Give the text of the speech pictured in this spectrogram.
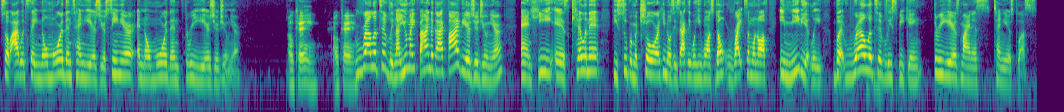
So I would say no more than ten years your senior, and no more than three years your junior. Okay. Okay. Relatively. Now you may find a guy five years your junior, and he is killing it. He's super mature. He knows exactly what he wants. Don't write someone off immediately, but relatively speaking, three years minus 10 years plus.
